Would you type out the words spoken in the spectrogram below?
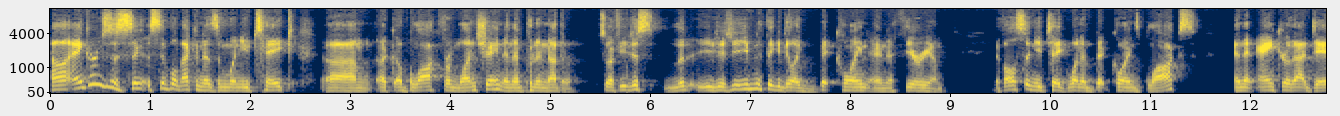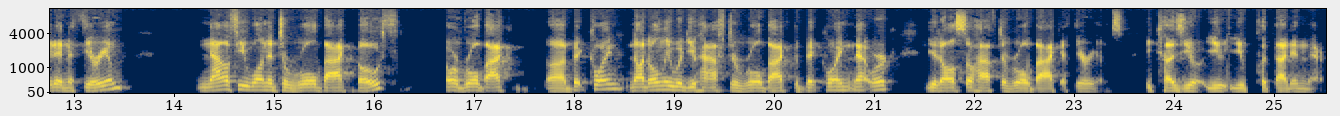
Uh, anchoring is a, sim- simple mechanism when you take um, a, a, block from one chain and then put another. So if you just, you just even think of you like Bitcoin and Ethereum, if all of a sudden you take one of Bitcoin's blocks and then anchor that data in Ethereum, now if you wanted to roll back both or roll back uh, Bitcoin, not only would you have to roll back the Bitcoin network, you'd also have to roll back Ethereum's because you you you put that in there.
